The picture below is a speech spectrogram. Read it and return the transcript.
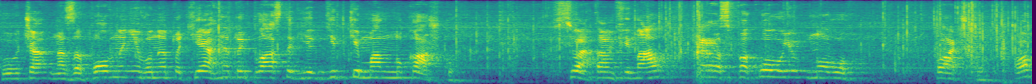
Курча, на заповненні воно то тягне той пластик, як дітки манну кашку. Все, там фінал. Розпаковую нову пачку. Оп.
